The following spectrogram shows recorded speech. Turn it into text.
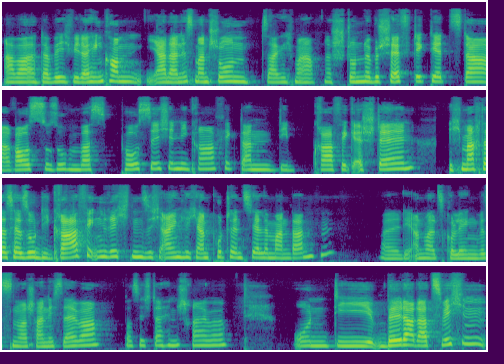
aber da will ich wieder hinkommen. Ja, dann ist man schon, sage ich mal, eine Stunde beschäftigt, jetzt da rauszusuchen, was poste ich in die Grafik, dann die Grafik erstellen. Ich mache das ja so, die Grafiken richten sich eigentlich an potenzielle Mandanten, weil die Anwaltskollegen wissen wahrscheinlich selber, was ich da hinschreibe. Und die Bilder dazwischen,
